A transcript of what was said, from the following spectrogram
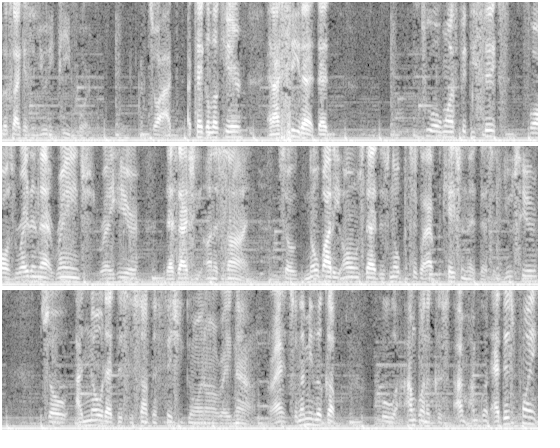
Looks like it's a UDP port. So I, I take a look here and I see that, that 20156 falls right in that range right here that's actually unassigned. So nobody owns that. There's no particular application that, that's in use here. So I know that this is something fishy going on right now. All right. So let me look up who I'm going to. I'm, I'm going at this point.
